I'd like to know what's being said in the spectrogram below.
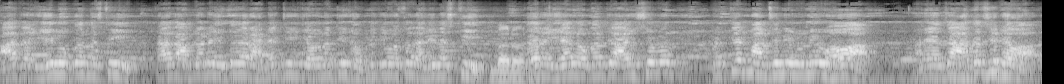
आज हे लोक नसती तर आज आपल्याला इथं राहण्याची जेवणाची झोपण्याची व्यवस्था झाली नसती. तर या लोकांच्या आयुष्यभर प्रत्येक माणसाने ऋणी व्हावा आणि यांचा आदर्श ठेवा.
